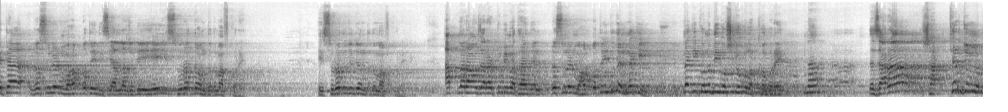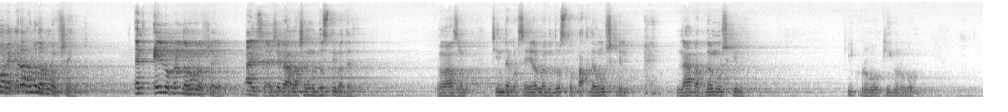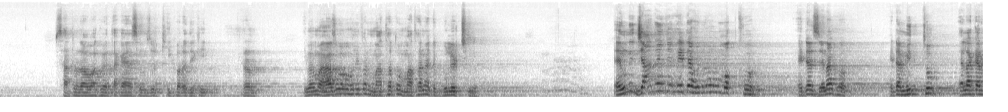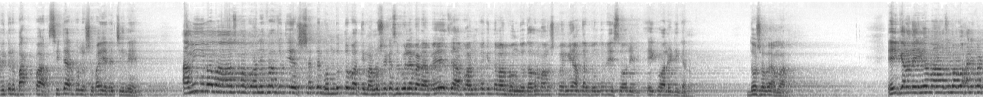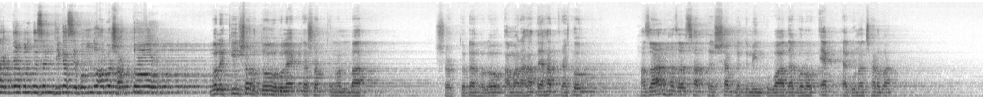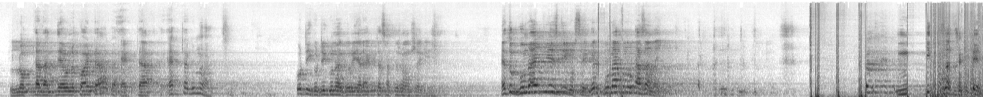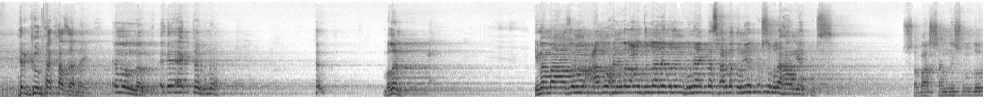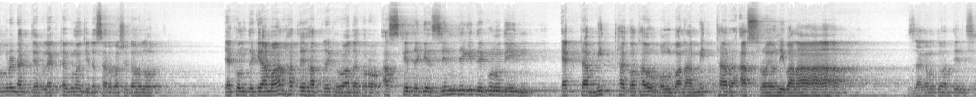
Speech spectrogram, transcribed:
এটা রসুলের মহাব্বতেই দিছি। আল্লাহ যদি এই সুরতে অন্তত মাফ করে, এই সুরতে যদি অন্তত মাফ করে, আপনারাও যারা টুপি মাথায় দেন, রসুলের মহব্বতেই তো দেন নাকি? নাকি কোনো দিবসকে উপলক্ষ করে? না। যারা স্বার্থের জন্য করে, এরা হলো ধর্ম ব্যবসায়ী। এই লোক হলো ধর্ম ব্যবসায়ী। আইসা সেটা আমার সঙ্গে দোস্তি বাঁধে। ইমাম আজম চিন্তা করছে, এরা লোক দোস্ত পাতলেও মুশকিল, না পাতলেও মুশকিল। কি করব কি করব? ছাত্ররা অবাক হয়ে তাকায় আছে, হুজুর, কি করে দেখি? কারণ ইমাম আজম আবু হানিফার মাথা তো মাথা না একটা বুলেট ছিল। এমনি জানে যে এটা হলো মক্ষর, এটা জেনাখর এটা মিথ্যুক এলাকার ভিতরে বাকপার, সিটার বলে সবাই এটা চিনে। আমি ইমাম আজম আবু হানিফা যদি এর সাথে বন্ধুত্ববাদী মানুষের কাছে বলে বেড়াবে যে আবু হানিফা কিন্তু আমার বন্ধু, তখন মানুষ আমি আপনার বন্ধুর এই কোয়ালিটি এই কোয়ালিটি কেন? দোষ হবে আমার। এই কারণে ইমাম আজম আবু হানিফা ডাক দেওয়া বলতেছেন, ঠিক আছে, বন্ধু হব, শর্ত। বলে, কি শর্ত? বলে, একটা শর্ত মানবা। শর্তটা হলো, আমার হাতে হাত রাখো। হাজার হাজার ছাত্রের সামনে তুমি ওয়াদা করো, একটা গুণা ছাড়বা। লোকটা ডাক দেওয়া বলে, কয়টা? কয়, একটা। একটা গুণা কোটি কোটি গুণা করি, আর একটা ছাত্র সমস্যা কি? এত গুণায় পিএইচডি করছে গুণা কোনো কাজা নাই। এর গুণা কাজা নাই। এমন লোক একটা গুণা বলেন। ইমাম আজম আবু রহমতুল্লাহ বলেন, গুনাহ একটা সারবা তো করছ বলে হ্যাঁ করছে। সবার সামনে সুন্দর করে ডাক দেয়া বলে, একটা গুণা যেটা সারবা সেটা হলো, এখন থেকে আমার হাতে হাত রেখে ওয়াদা করো, আজকে থেকে জিন্দেগিতে কোনোদিন একটা মিথ্যা কথাও বলবা না, মিথ্যার আশ্রয় নিবা না। জাগা মতো হাত দিয়ে দিছে।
